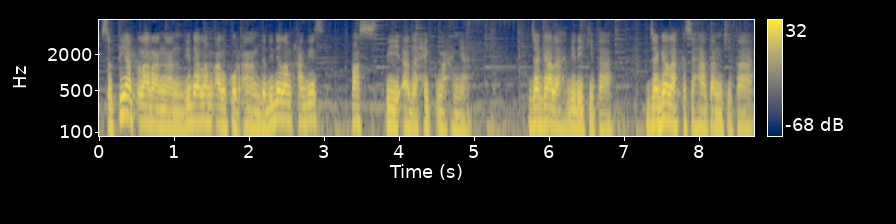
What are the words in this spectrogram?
Setiap larangan di dalam Al-Qur'an dan di dalam hadis pasti ada hikmahnya. Jagalah diri kita, jagalah kesehatan kita,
